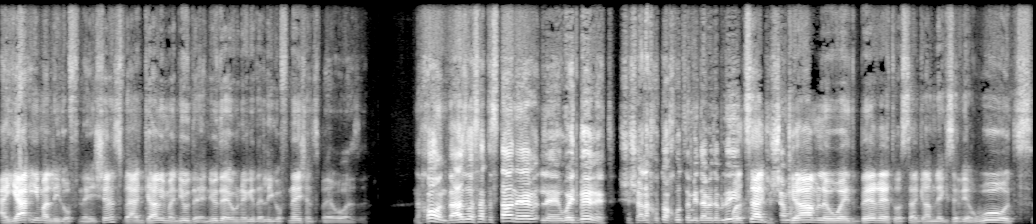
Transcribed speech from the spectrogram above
היה עם ה-League of Nations והיה גם עם ה-New Day. ה-New Day היו נגד ה-League of Nations באירוע הזה. נכון, ואז הוא עשה את ה stunner לווייד ברט, ששלח אותו החוצה מ-WWE. הוא עשה גם לווייד ברט, הוא עשה גם לאקזבייר וודס,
